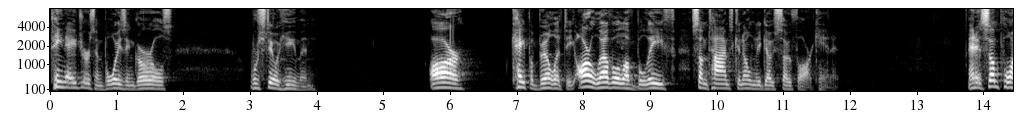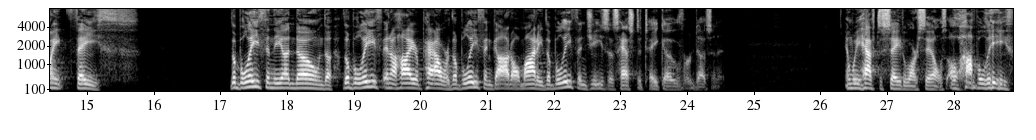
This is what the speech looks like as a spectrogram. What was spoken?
teenagers and boys and girls, we're still human our capability, our level of belief sometimes can only go so far, can it? And at some point, faith, the belief in the unknown, the, the belief in a higher power, the belief in God Almighty, the belief in Jesus has to take over, doesn't it? And we have to say to ourselves, Oh, I believe,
